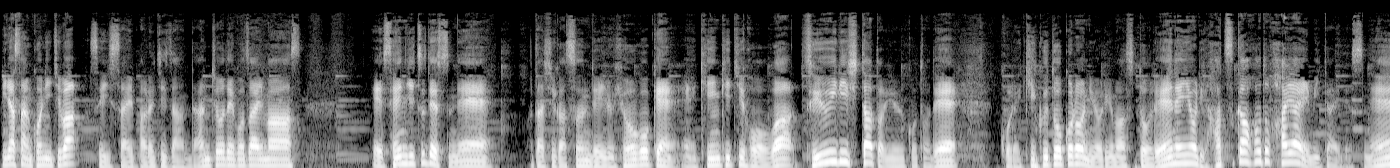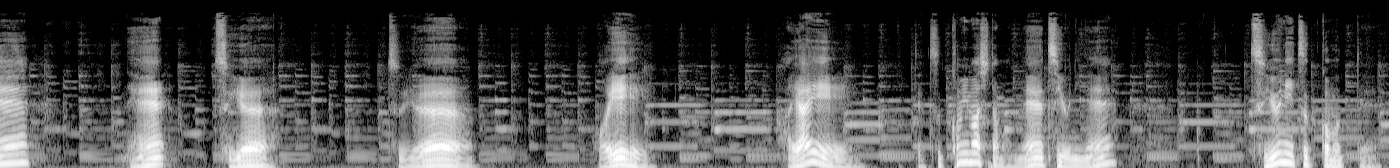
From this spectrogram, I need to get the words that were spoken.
皆さんこんにちは。水彩パルチザン団長でございます。え先日ですね私が住んでいる兵庫県え近畿地方は梅雨入りしたということでこれ聞くところによりますと例年より20日ほど早いみたいですね。ね梅雨梅雨おい早いって突っ込みましたもんね梅雨にね。梅雨に突っ込むって。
